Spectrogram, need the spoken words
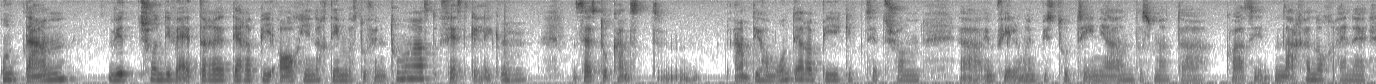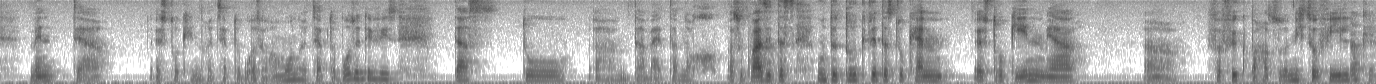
und dann wird schon die weitere Therapie auch, je nachdem, was du für einen Tumor hast, festgelegt. Mhm. Das heißt, du kannst ähm, Antihormontherapie gibt es jetzt schon äh, Empfehlungen bis zu zehn Jahren, dass man da quasi nachher noch eine, wenn der Östrogenrezeptor, also Hormonrezeptor positiv ist, dass du ähm, da weiter noch, also quasi das unterdrückt wird, dass du kein Östrogen mehr äh, verfügbar hast oder nicht so viel Okay.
